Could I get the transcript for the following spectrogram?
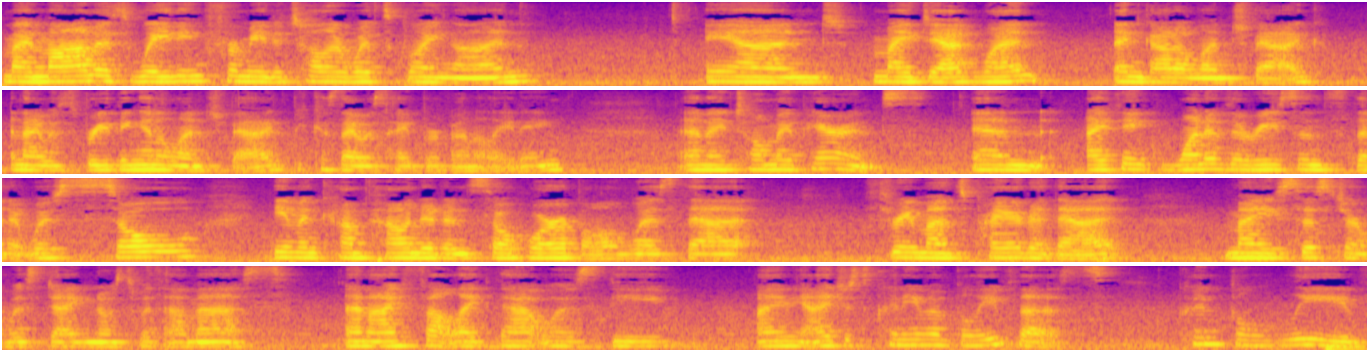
My mom is waiting for me to tell her what's going on. And my dad went and got a lunch bag, and I was breathing in a lunch bag because I was hyperventilating. And I told my parents. And I think one of the reasons that it was so even compounded and so horrible was that three months prior to that, my sister was diagnosed with MS. And I felt like that was the, I mean, I just couldn't even believe this. Couldn't believe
